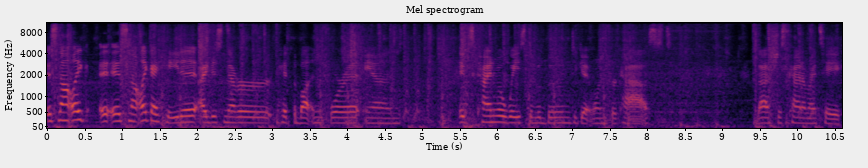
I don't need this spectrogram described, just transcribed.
It's not like, it's not like I hate it, I just never hit the button for it, and it's kind of a waste of a boon to get one for cast. That's just kind of my take.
